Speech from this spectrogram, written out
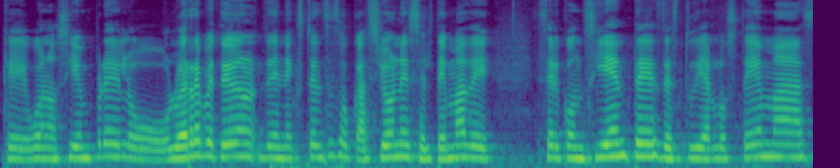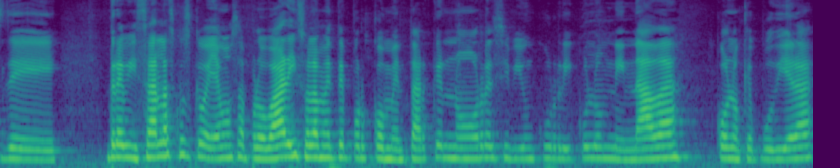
que, bueno, siempre lo, lo he repetido en extensas ocasiones, el tema de ser conscientes, de estudiar los temas, de revisar las cosas que vayamos a probar y solamente por comentar que no recibí un currículum ni nada con lo que pudiera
